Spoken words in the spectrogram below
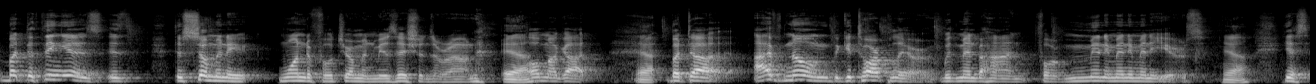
but the thing is, is there's so many wonderful German musicians around. Yeah. oh my God. Yeah. But uh, I've known the guitar player with Men Behind for many, many, many years. Yeah. Yes,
